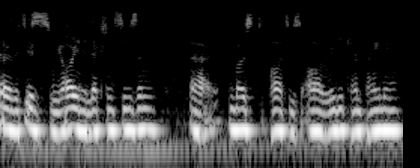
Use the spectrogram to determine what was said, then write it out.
Uh, that is, we are in election season. Uh, most parties are already campaigning,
